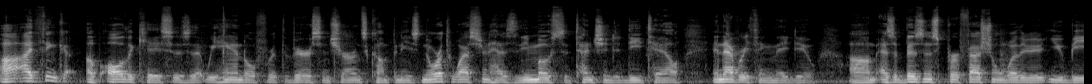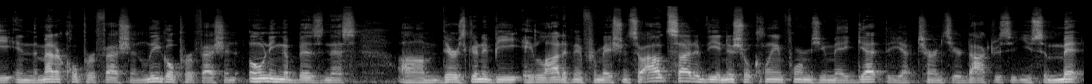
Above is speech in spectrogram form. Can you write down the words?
Uh, I think of all the cases that we handle for the various insurance companies, Northwestern has the most attention to detail in everything they do. Um, as a business professional, whether you be in the medical profession, legal profession, owning a business, um, there's going to be a lot of information. So outside of the initial claim forms you may get that you have to turn to your doctors that you submit,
